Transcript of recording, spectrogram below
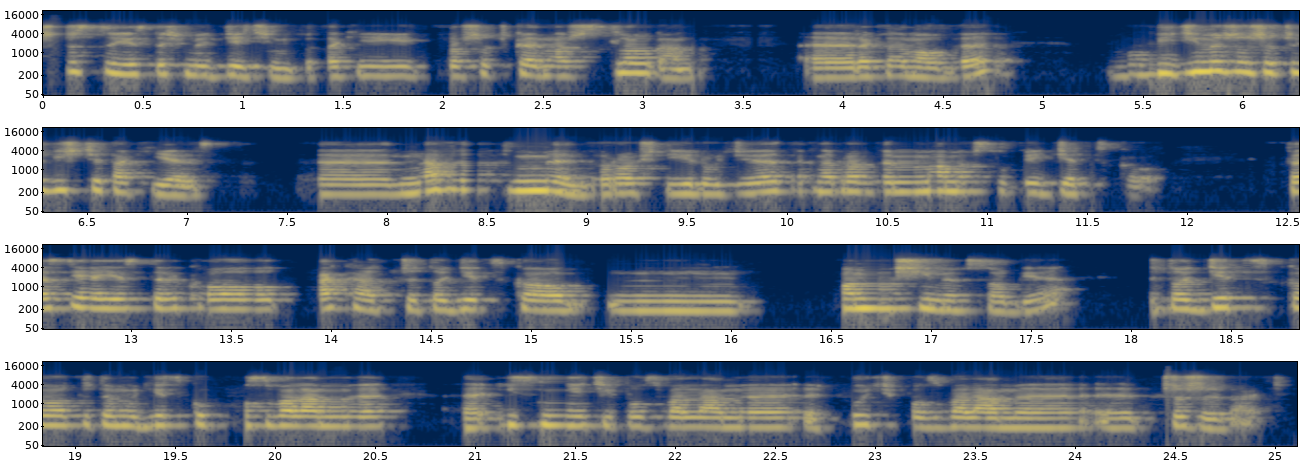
wszyscy jesteśmy dziećmi. To taki troszeczkę nasz slogan e, reklamowy, bo widzimy, że rzeczywiście tak jest. E, nawet my, dorośli ludzie, tak naprawdę mamy w sobie dziecko. Kwestia jest tylko taka, czy to dziecko mm, nosimy w sobie, czy to dziecko, czy temu dziecku pozwalamy e, istnieć i pozwalamy czuć, pozwalamy przeżywać.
